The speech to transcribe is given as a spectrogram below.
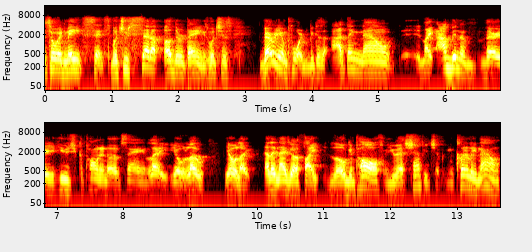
So it made sense. But you set up other things, which is very important because I think now, like, I've been a very huge component of saying, like, yo, low, yo, like, LA Knight's gonna fight Logan Paul for U.S. Championship. And clearly now,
